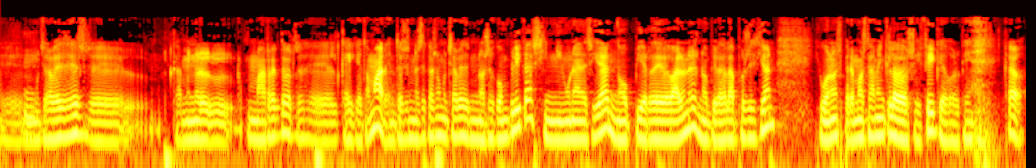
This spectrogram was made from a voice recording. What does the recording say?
Eh. Muchas veces eh, el camino más recto es el que hay que tomar. Entonces, en este caso, muchas veces no se complica sin ninguna necesidad, no pierde balones, no pierde la posición. Y bueno, esperemos también que lo dosifique, porque, claro.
